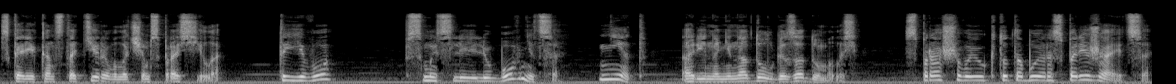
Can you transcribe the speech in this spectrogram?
скорее констатировала, чем спросила. «Ты его?» «В смысле, любовница?» «Нет», – Арина ненадолго задумалась. «Спрашиваю, кто тобой распоряжается?»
